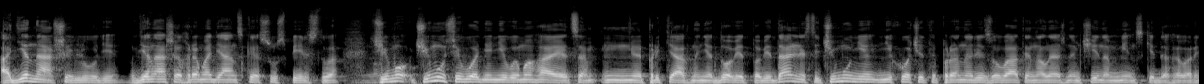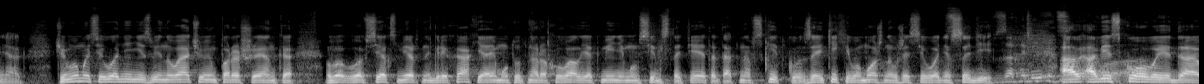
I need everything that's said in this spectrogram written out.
А де наші люди, де наше громадянське суспільство? Чому, чому сьогодні не вимагається притягнення до відповідальності? Чому не, не хочете проаналізувати належним чином Мінський договорняк? Чому ми сьогодні не звинувачуємо Порошенка во, во всіх смертних гріхах? Я йому тут нарахував як мінімум сім статей, це так навскидку, за яких його можна вже сьогодні садити. А, а військові, да,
